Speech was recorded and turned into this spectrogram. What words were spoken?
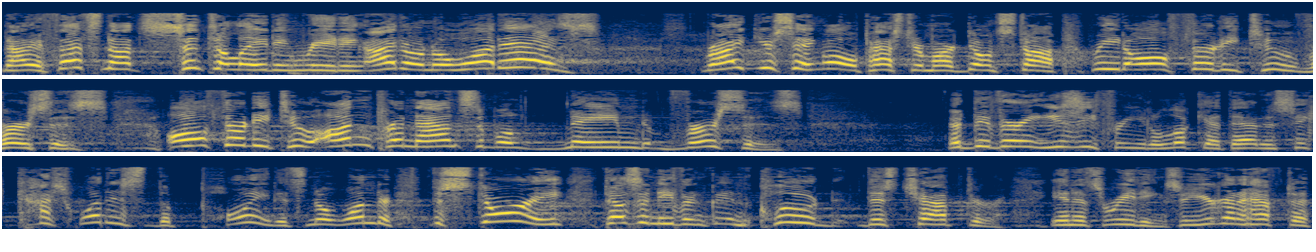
Now, if that's not scintillating reading, I don't know what is. Right? You're saying, oh, Pastor Mark, don't stop. Read all 32 verses. All 32 unpronounceable named verses. It'd be very easy for you to look at that and say, gosh, what is the point? It's no wonder. The story doesn't even include this chapter in its reading. So you're going to have to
